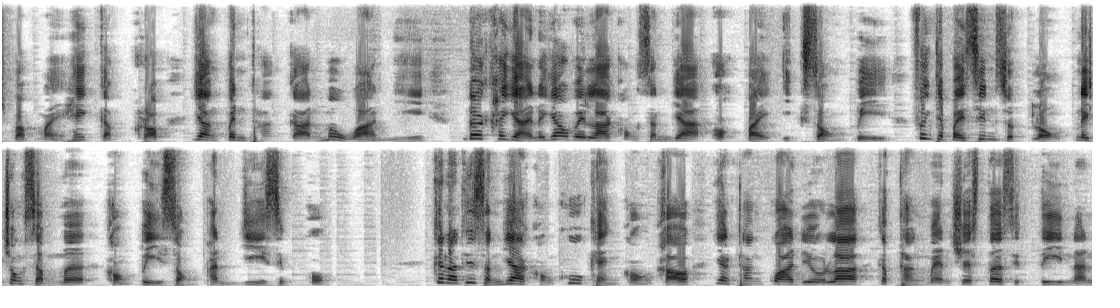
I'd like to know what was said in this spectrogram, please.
ฉบับใหม่ให้กับครอปอย่างเป็นทางการเมื่อวานนี้ โดยขยายระยะเวลาของสัญญาออกไปอีก 2 ปี ซึ่งจะไปสิ้นสุดลงในช่วงซัมเมอร์ของปี 2026ขณะที่สัญญาของคู่แข่งของเขาอย่างทางกวาเดียล่ากับทางแมนเชสเตอร์ซิตี้นั้น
